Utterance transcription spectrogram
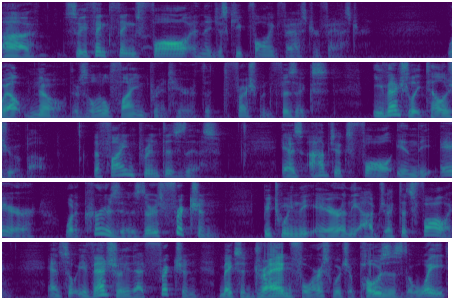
Uh, so you think things fall and they just keep falling faster and faster. Well, no, there's a little fine print here that the freshman physics eventually tells you about. The fine print is this. As objects fall in the air, what occurs is there's friction between the air and the object that's falling. And so eventually that friction makes a drag force which opposes the weight.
